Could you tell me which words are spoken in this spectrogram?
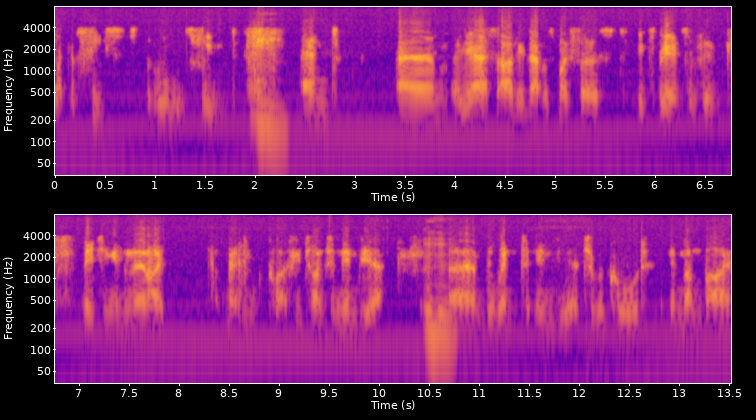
like a feast of all this food. Mhm. And um, yes, I mean that was my first experience of him, meeting him, and then I met him quite a few times in India. Mhm. Um, we went to India to record in Mumbai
